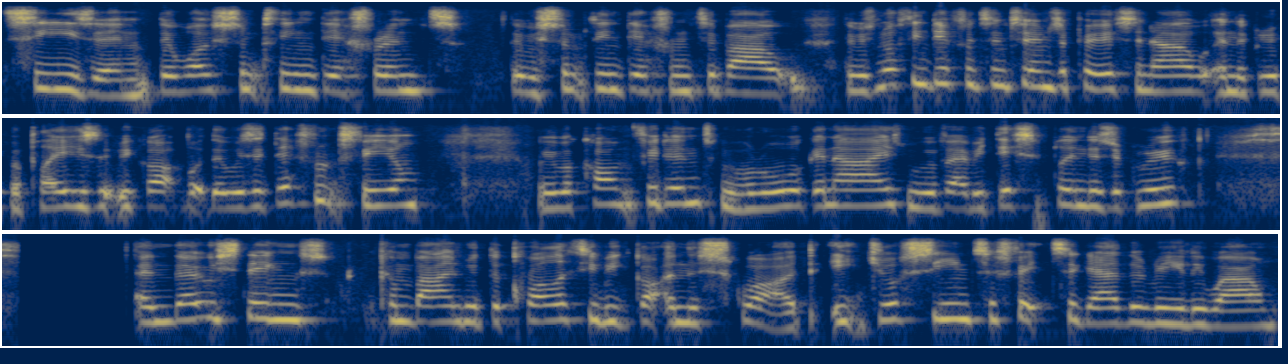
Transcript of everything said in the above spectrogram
season, there was something different. There was something different about. There was nothing different in terms of personnel and the group of players that we got, but there was a different feel. We were confident. We were organised. We were very disciplined as a group. And those things combined with the quality we got in the squad, it just seemed to fit together really well.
